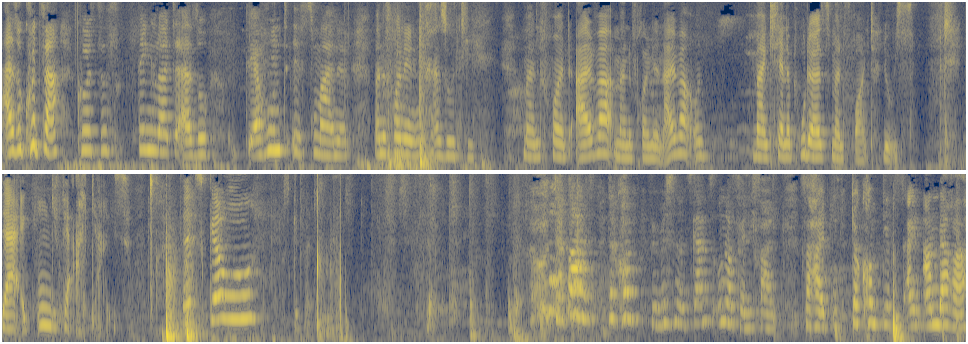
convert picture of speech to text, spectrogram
Also kurzer, kurzes Ding, Leute. Also der Hund ist meine, meine Freundin, also die, mein Freund Alva, meine Freundin Alva und mein kleiner Bruder ist mein Freund Luis, der ungefähr acht Jahre ist. Let's go. Es geht weiter. Da kommt, da kommt. Wir müssen uns ganz unauffällig verhal- verhalten. Da kommt jetzt ein anderer.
